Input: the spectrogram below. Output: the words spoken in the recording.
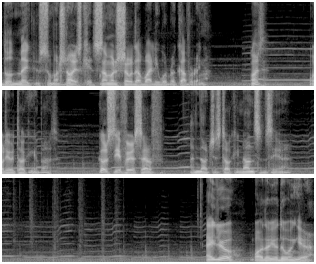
Don't make so much noise, kid. Someone showed up while you were recovering. What? What are you talking about? Go see for yourself. I'm not just talking nonsense here. Hey, Joe. What are you doing here?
